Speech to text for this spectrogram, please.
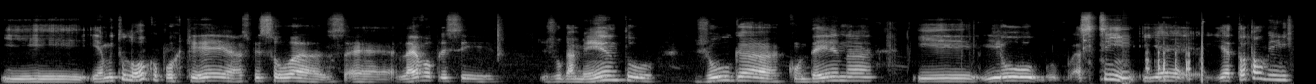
E, e é muito louco porque as pessoas é, levam para esse julgamento, julga, condena, e, e o, assim, e é, e é totalmente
